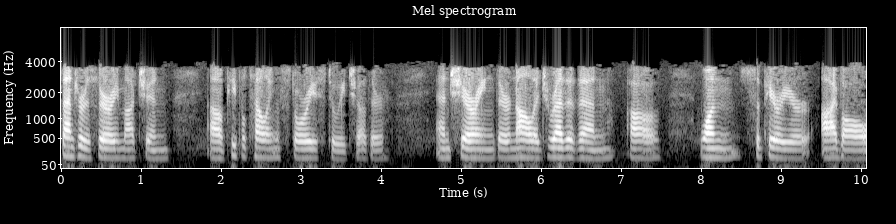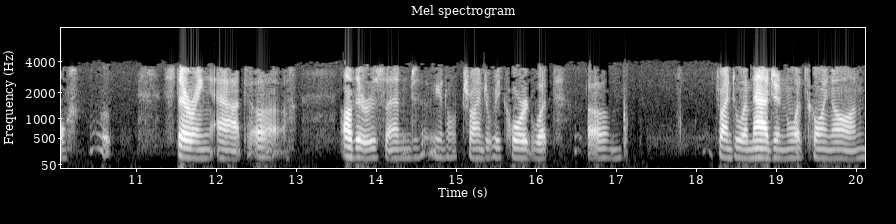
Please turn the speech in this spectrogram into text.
centers very much in uh, people telling stories to each other and sharing their knowledge rather than uh, one superior eyeball staring at uh, others and you know trying to record what um, trying to imagine what's going on.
